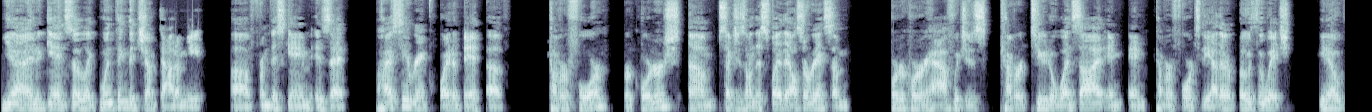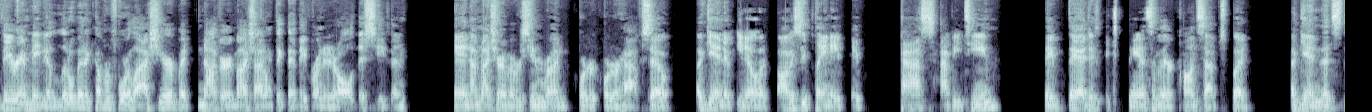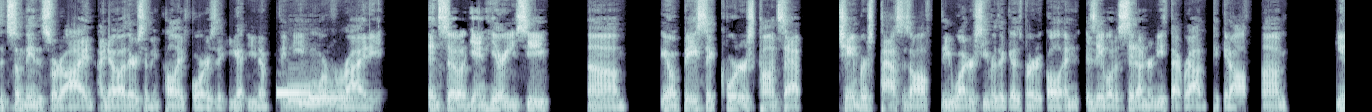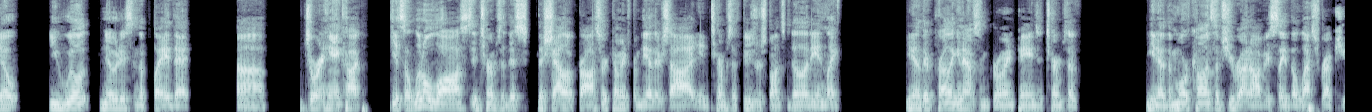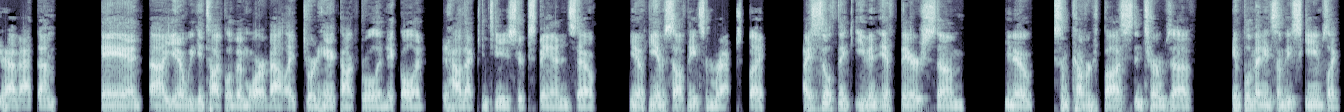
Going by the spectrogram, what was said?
Yeah, and again, so like one thing that jumped out at me uh, from this game is that Ohio State ran quite a bit of cover four or quarters, um, such as on this play. They also ran some quarter, quarter, half, which is cover two to one side and, and cover four to the other, both of which, you know, they ran maybe a little bit of cover four last year, but not very much. I don't think that they've run it at all this season. And I'm not sure I've ever seen them run quarter, quarter, half. So again, you know, obviously playing a, a pass happy team, they, they had to expand some of their concepts, but again, that's that's something that sort of I I know others have been calling for is that you get you know they need more variety, and so again here you see um, you know basic quarters concept. Chambers passes off the wide receiver that goes vertical and is able to sit underneath that route and pick it off. Um, you know, you will notice in the play that uh, Jordan Hancock gets a little lost in terms of this the shallow crosser coming from the other side in terms of whose responsibility and like you know they're probably going to have some growing pains in terms of you know the more concepts you run obviously the less reps you have at them. And uh, you know we can talk a little bit more about like jordan hancock's role at nickel and, and how that continues to expand. And so you know he himself needs some reps. But i still think even if there's some you know some coverage bust in terms of implementing some of these schemes like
